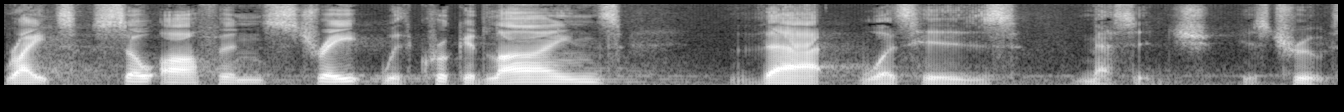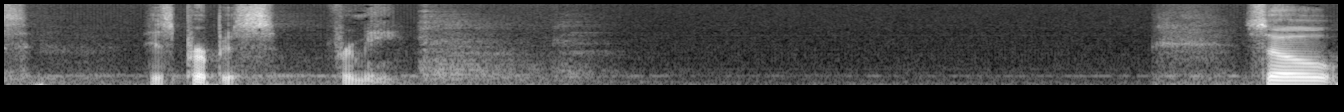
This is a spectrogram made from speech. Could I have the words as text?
writes so often straight with crooked lines, that was His message, His truth, His purpose for me. So,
